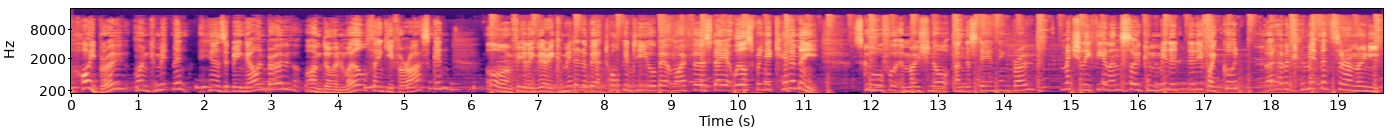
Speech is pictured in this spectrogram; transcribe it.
Oh, hi, bro. I'm Commitment. How's it been going, bro? I'm doing well, thank you for asking. Oh, I'm feeling very committed about talking to you about my first day at Wellspring Academy. School for Emotional Understanding, bro. I'm actually feeling so committed that if I could, I'd have a commitment ceremony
